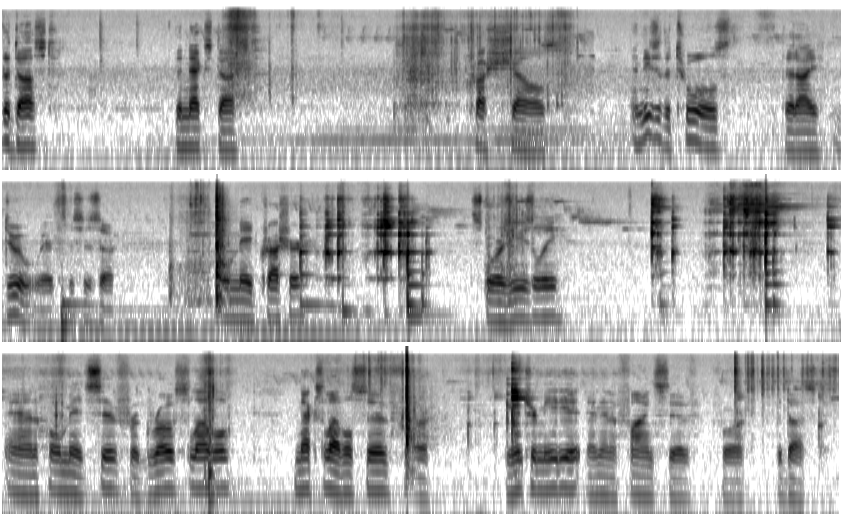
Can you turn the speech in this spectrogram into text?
the dust, the next dust, crushed shells. And these are the tools that I do it with. This is a homemade crusher, stores easily, and homemade sieve for gross level, next level sieve for the intermediate, and then a fine sieve for the dust.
